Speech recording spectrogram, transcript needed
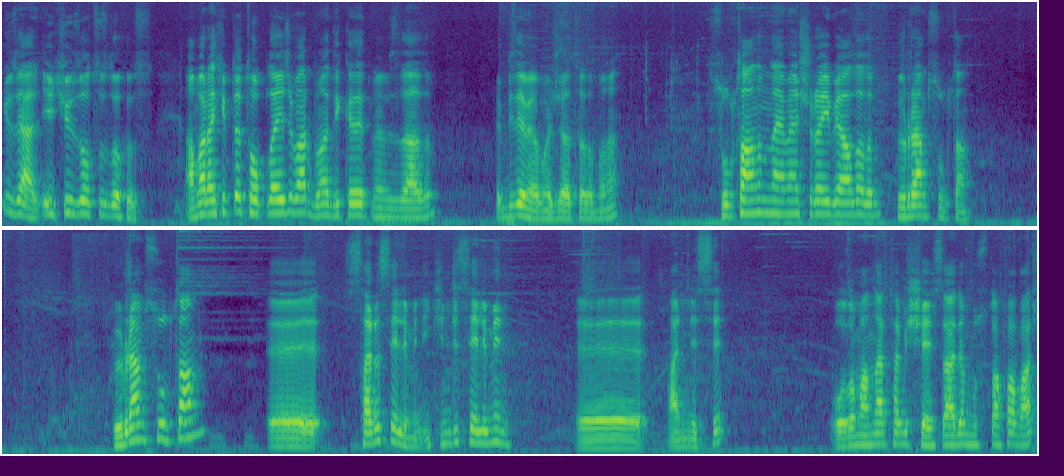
Güzel. 239. Ama rakipte toplayıcı var. Buna dikkat etmemiz lazım. Ve bize bir emoji atalım ona. Sultanımla hemen şurayı bir alalım. Hürrem Sultan. Hürrem Sultan e, Sarı Selim'in, 2. Selim'in e, annesi. O zamanlar tabi Şehzade Mustafa var.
